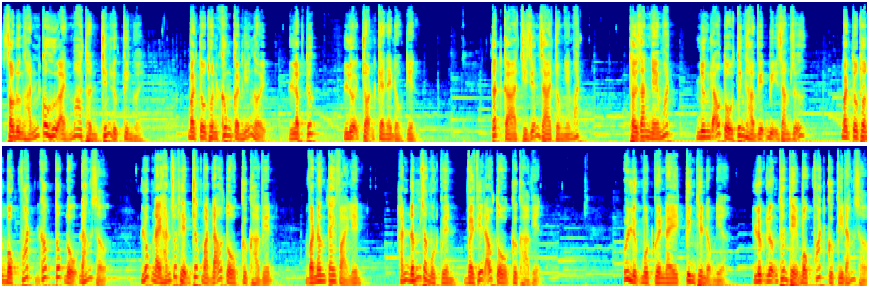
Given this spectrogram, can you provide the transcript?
Sau đường hắn có hư ảnh ma thần chiến lược kinh người. Bạch Tiểu Thuần không cần nghĩ ngợi, Lập tức lựa chọn kẻ này đầu tiên. Tất cả chỉ diễn ra trong nháy mắt. Thời gian nháy mắt, Nhưng lão tổ tinh hạ Viện bị giam giữ. Bạch Tiểu Thuần bộc phát góc tốc độ đáng sợ. Lúc này hắn xuất hiện trước mặt lão tổ cực hạ viện Và nâng tay phải lên. Hắn đấm ra một quyền về phía lão tổ cực hạ viện. Uy lực một quyền này kinh thiên động địa. Lực lượng thân thể bộc phát cực kỳ đáng sợ,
